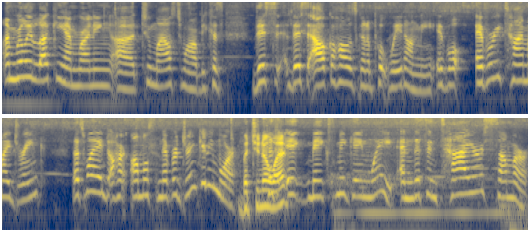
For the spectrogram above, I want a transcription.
I'm really lucky. I'm running uh, two miles tomorrow because this this alcohol is going to put weight on me. It will every time I drink. That's why I almost never drink anymore. But you know what? It makes me gain weight, and this entire summer,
